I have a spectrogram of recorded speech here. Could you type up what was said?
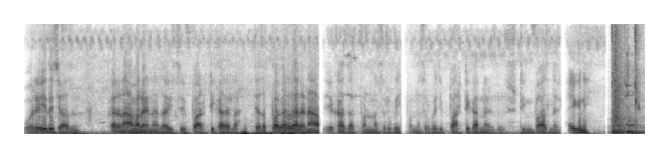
वर येतच अजून. कारण आम्हाला आहे ना जायचंय पार्टी करायला. त्याचा पगार झाला ना एक हजार पन्नास रुपये. पन्नास रुपयाची पार्टी करणार स्टिंग पाजणार आहे की नाही?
